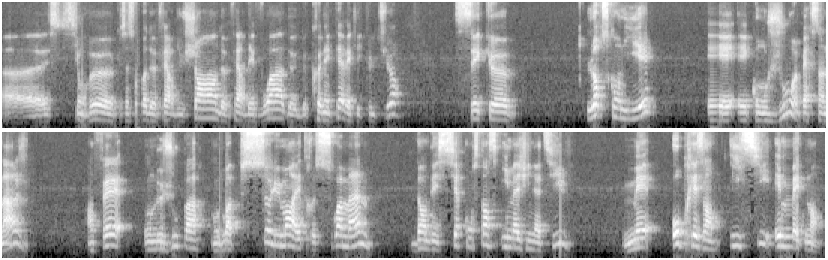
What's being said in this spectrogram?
euh, si on veut que ce soit de faire du chant, de faire des voix, de, connecter avec les cultures, c'est que lorsqu'on y est et qu'on joue un personnage, en fait, on ne joue pas. On doit absolument être soi-même dans des circonstances imaginatives, mais au présent, ici et maintenant.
